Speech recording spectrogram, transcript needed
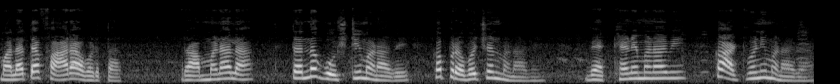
मला त्या फार आवडतात. राम म्हणाला त्यांना गोष्टी म्हणावे. का प्रवचन म्हणावे? व्याख्याने म्हणावी का आठवणी म्हणाव्या?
